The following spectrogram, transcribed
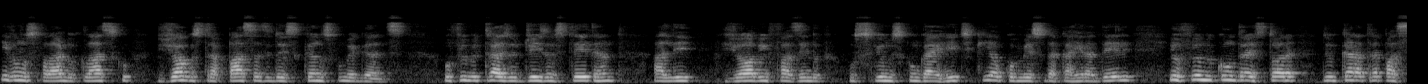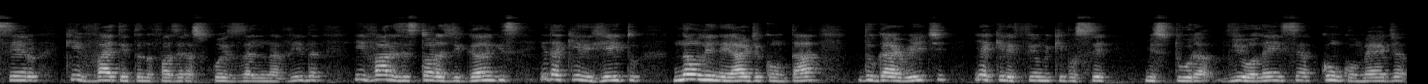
e vamos falar do clássico Jogos Trapaças e Dois Canos Fumegantes. O filme traz o Jason Statham ali jovem fazendo os filmes com Guy Ritchie, que é o começo da carreira dele, e o filme conta a história de um cara trapaceiro que vai tentando fazer as coisas ali na vida e várias histórias de gangues e daquele jeito não linear de contar do Guy Ritchie e aquele filme que você mistura violência com comédia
